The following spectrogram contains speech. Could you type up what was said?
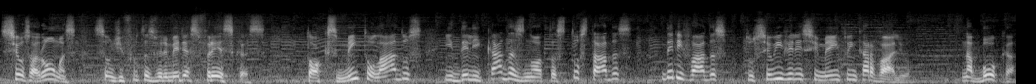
Seus aromas são de frutas vermelhas frescas, toques mentolados e delicadas notas tostadas derivadas do seu envelhecimento em carvalho. Na boca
